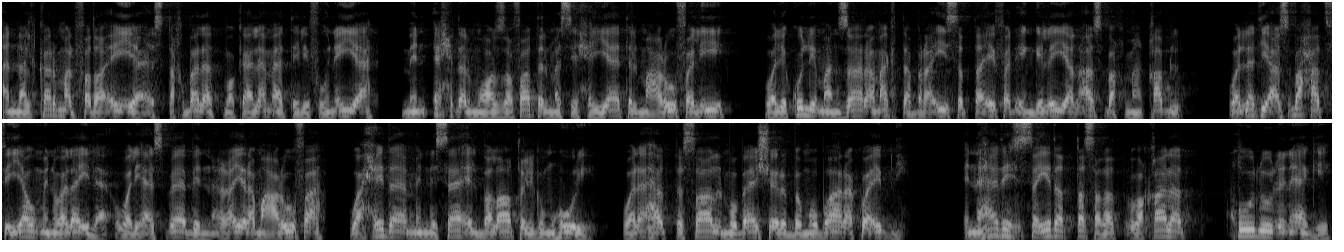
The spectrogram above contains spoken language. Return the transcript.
أن الكرمه الفضائية استقبلت مكالمة تليفونية من إحدى الموظفات المسيحيات المعروفة لي ولكل من زار مكتب رئيس الطائفة الانجيليه الأسبق من قبل والتي أصبحت في يوم وليلة ولأسباب غير معروفة واحدة من نساء البلاط الجمهوري ولها اتصال مباشر بمبارك وابني إن هذه السيدة اتصلت وقالت قولوا لناجي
